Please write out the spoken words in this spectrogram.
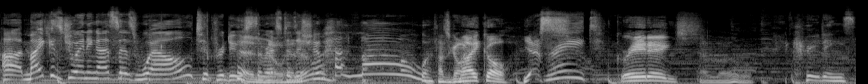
Uh, Mike is joining us as well to produce the Hello, rest of the show. Hello. How's it going? Michael, Yes. Great. greetings. Hello. Greetings.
